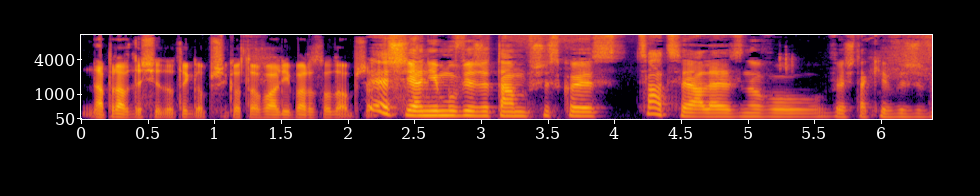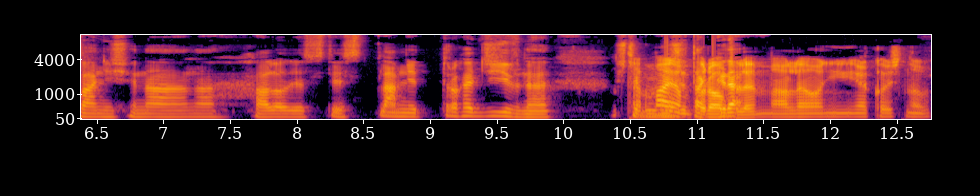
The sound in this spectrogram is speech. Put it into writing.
naprawdę się do tego przygotowali bardzo dobrze. Wiesz, ja nie mówię, że tam wszystko jest cacy, ale znowu, wiesz, takie wyżywanie się na, na Halo jest, jest dla mnie trochę dziwne. Tam Szczególnie, mają że ta gra- problem, ale oni jakoś, no,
